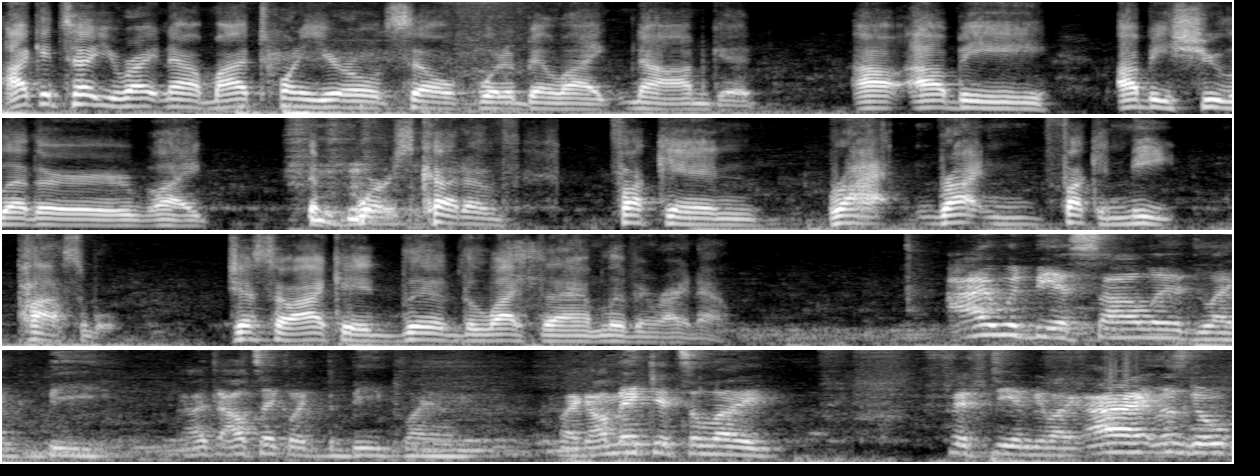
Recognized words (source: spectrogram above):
I can tell you right now, my 20 year old self would have been like, "Nah, I'm good. I'll, I'll be, I'll be shoe leather, like the worst cut of fucking rot, rotten fucking meat possible, just so I could live the life that I am living right now." I would be a solid like B. I, I'll take like the B plan. Like I'll make it to like 50 and be like, all right, let's go.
